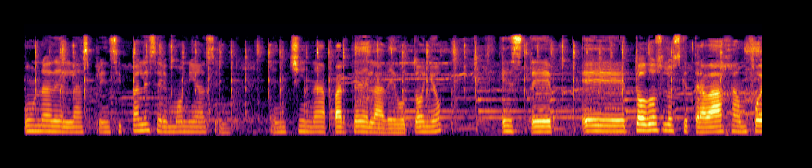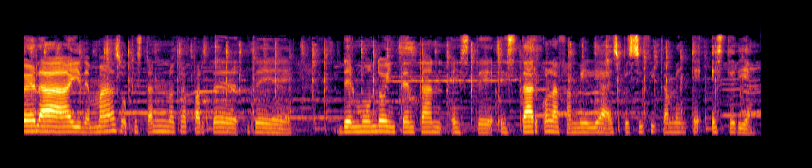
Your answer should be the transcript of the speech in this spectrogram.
una de las principales ceremonias en, China, aparte de la de otoño. Este, eh, todos los que trabajan fuera y demás o que están en otra parte del mundo intentan este, estar con la familia específicamente este día.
